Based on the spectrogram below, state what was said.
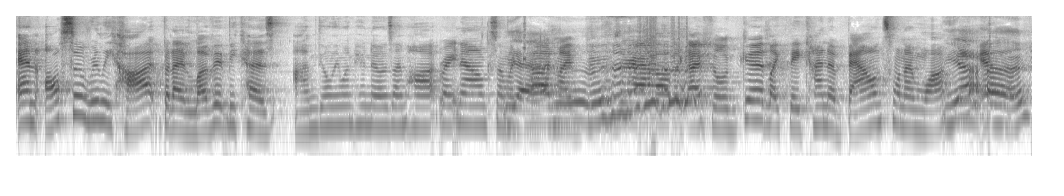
and also really hot, but I love it because I'm the only one who knows I'm hot right now because I'm like, Yeah. God, my boobs are out. Like, I feel good. Like, they kind of bounce when I'm walking. And Yeah,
